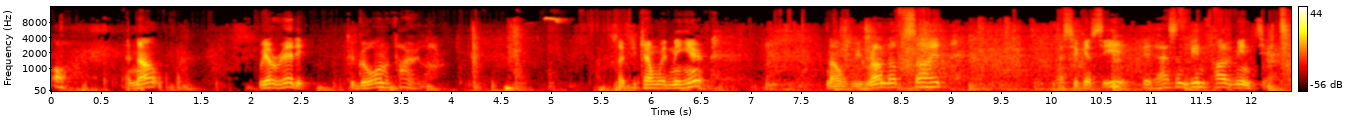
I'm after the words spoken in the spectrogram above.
Oh, and now we are ready to go on the fire alarm. So if you come with me here, now we run upside. As you can see, it hasn't been five minutes yet.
